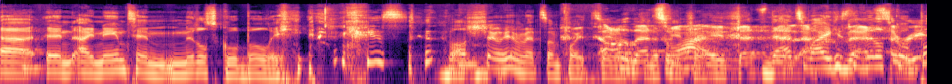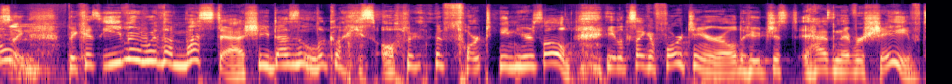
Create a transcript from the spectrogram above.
uh, and I named him Middle School Bully. I'll show him at some point too. Oh, that's why. That's, that's why he's the Middle School the Bully. Because even with a mustache, he doesn't look like he's older than 14 years old. He looks like a 14 year old who just has never shaved.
